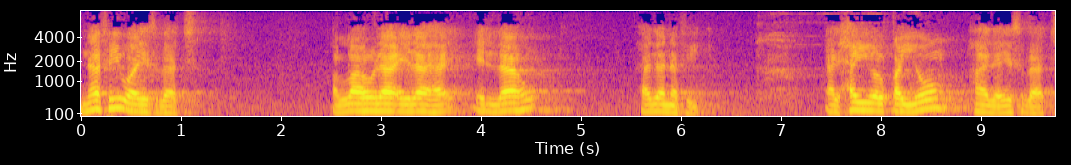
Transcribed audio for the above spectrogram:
نفي وإثبات. الله لا إله إلا هو هذا نفي. الحي القيوم هذا إثبات.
